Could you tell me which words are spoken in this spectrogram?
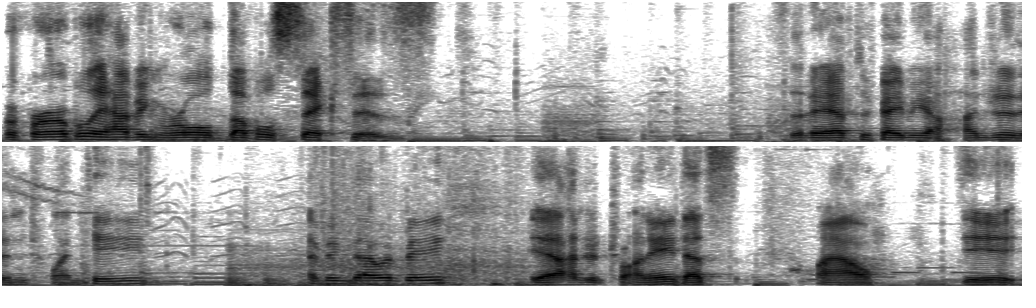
Preferably having rolled double sixes. So they have to pay me 120? I think that would be. Yeah, 120. That's wow. The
